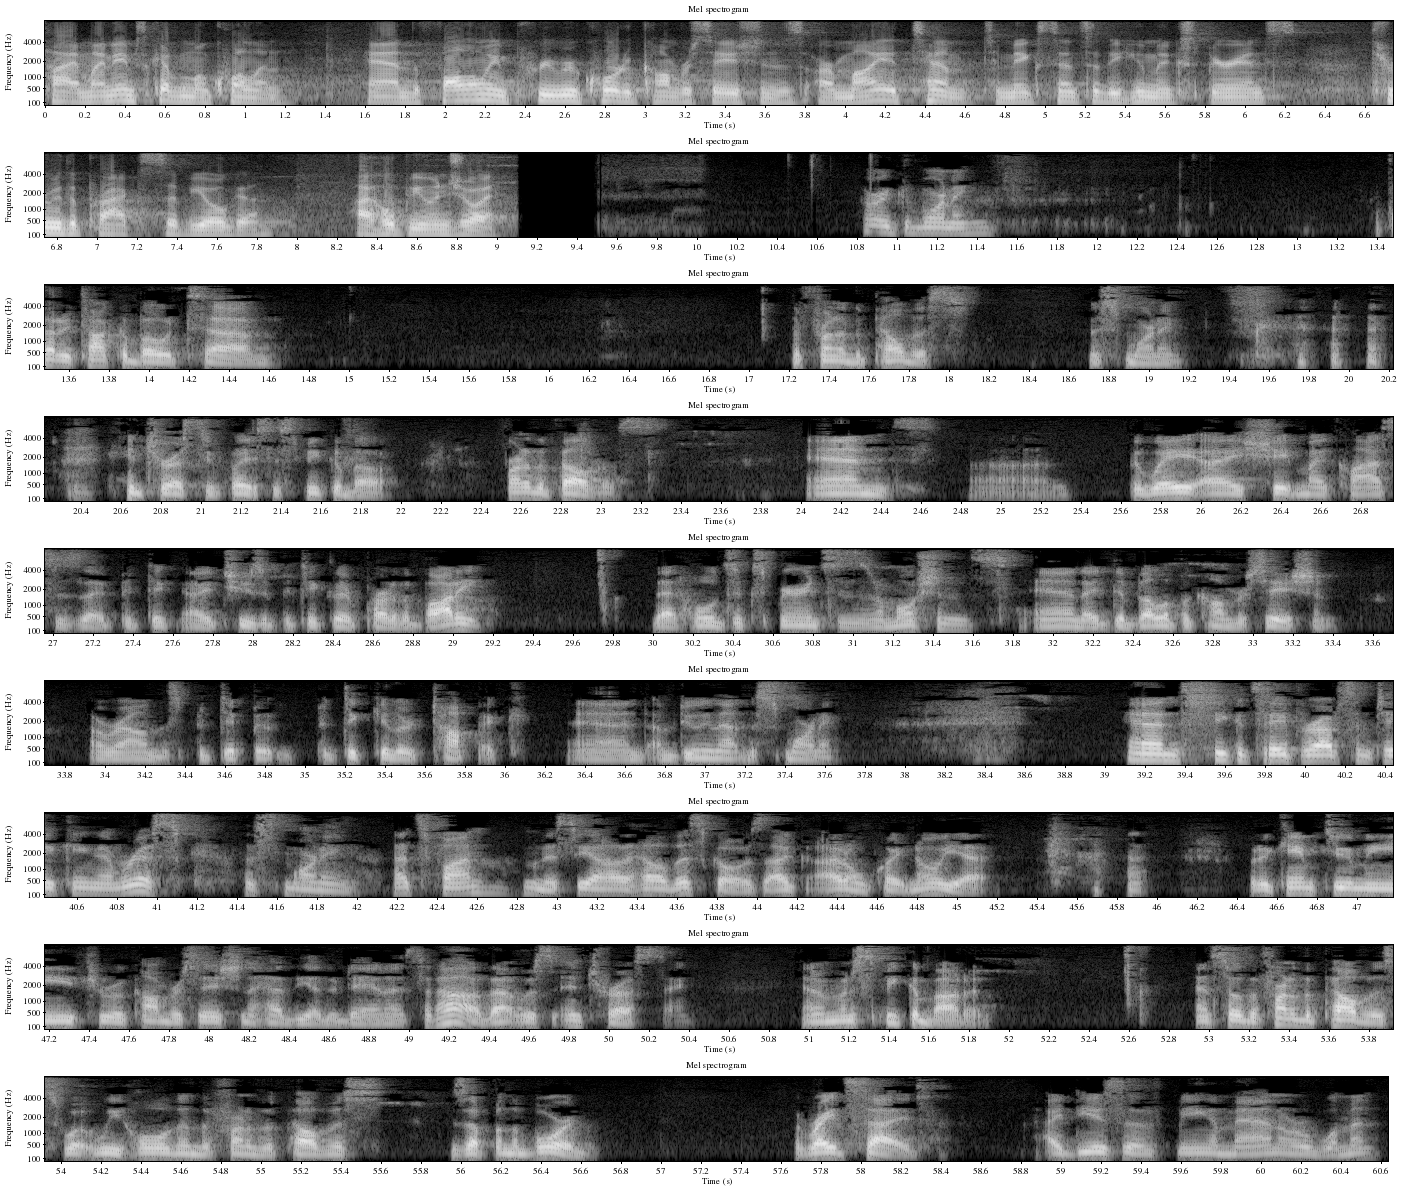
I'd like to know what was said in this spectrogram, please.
Hi, my name is Kevin McQuillan, and the following pre recorded conversations are my attempt to make sense of the human experience through the practice of yoga. I hope you enjoy. All right, good morning. I thought I'd talk about um, the front of the pelvis this morning. Interesting place to speak about. Front of the pelvis. And uh, the way I shape my classes, I, partic- I choose a particular part of the body that holds experiences and emotions, and I develop a conversation around this particular topic. And I'm doing that this morning. And you could say perhaps I'm taking a risk this morning. That's fun. I'm going to see how the hell this goes. I, I don't quite know yet. but it came to me through a conversation I had the other day, and I said, oh, that was interesting. And I'm going to speak about it. And so the front of the pelvis, what we hold in the front of the pelvis, is up on the board. The right side, ideas of being a man or a woman,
